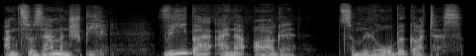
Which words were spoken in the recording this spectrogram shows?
am Zusammenspiel, wie bei einer Orgel, zum Lobe Gottes.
